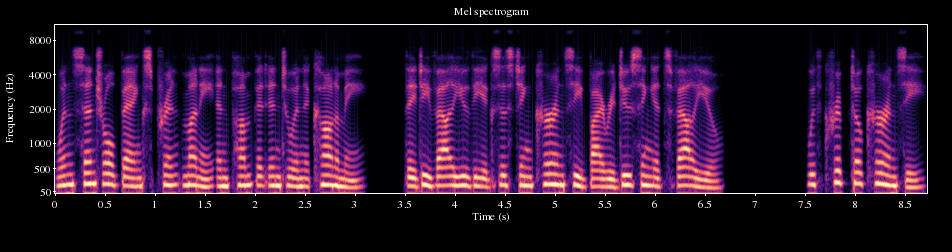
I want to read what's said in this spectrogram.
when central banks print money and pump it into an economy, they devalue the existing currency by reducing its value. With cryptocurrency,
